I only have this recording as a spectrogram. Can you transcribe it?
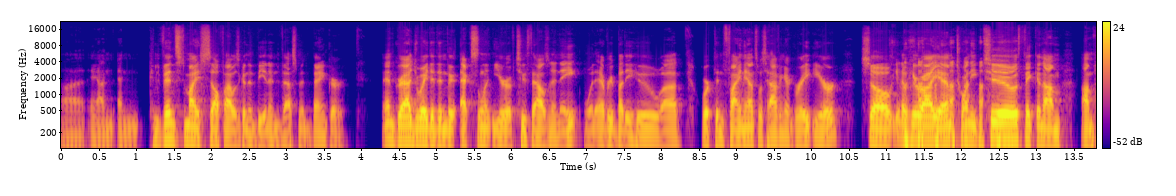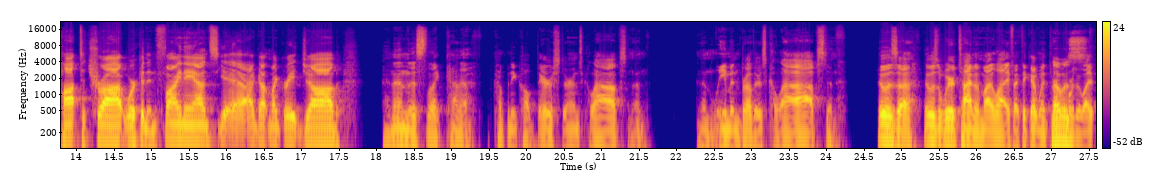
uh, and and convinced myself I was going to be an investment banker. And graduated in the excellent year of 2008 when everybody who uh, worked in finance was having a great year. So, you know, here I am, 22, thinking I'm I'm hot to trot, working in finance. Yeah, I got my great job. And then this like kind of company called Bear Stearns collapsed and then and then Lehman Brothers collapsed and it was a it was a weird time in my life. I think I went through That a was- quarter life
